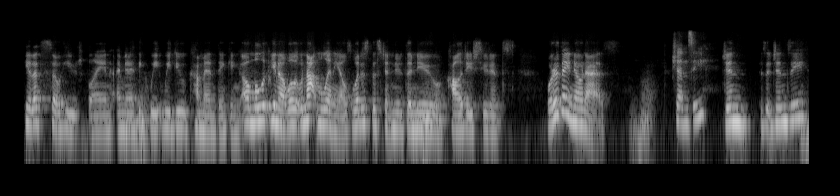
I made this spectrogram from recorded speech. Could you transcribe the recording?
Yeah, that's so huge, Blaine. I mean, I think we we do come in thinking, oh, you know, well, not millennials. What is this the new college age students? What are they known as? Gen Z. Gen is it Gen Z?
